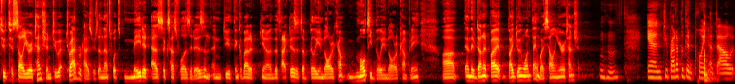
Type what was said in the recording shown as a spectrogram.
to, to sell your attention to to advertisers, and that's what's made it as successful as it is. And, and do you think about it? You know, the fact is, it's a billion dollar, com- multi billion dollar company, uh, and they've done it by by doing one thing by selling your attention. Mm-hmm. And you brought up a good point about,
